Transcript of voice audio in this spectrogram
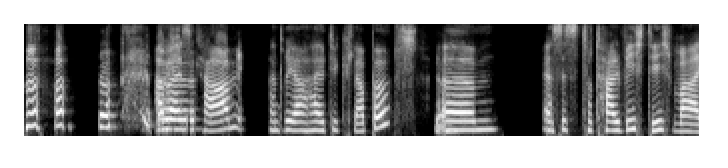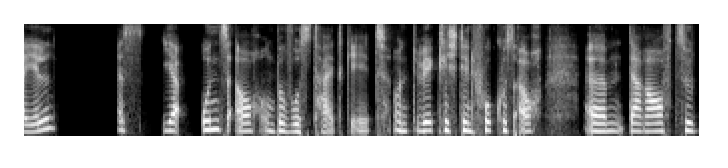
aber äh, es kam, Andrea, halt die Klappe. Ja. Ähm, es ist total wichtig, weil es ja uns auch um Bewusstheit geht und wirklich den Fokus auch ähm, darauf zu,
